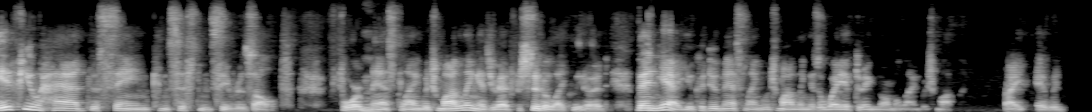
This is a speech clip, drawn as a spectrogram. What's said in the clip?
If you had the same consistency result for mm. masked language modeling as you had for pseudo likelihood, then yeah, you could do masked language modeling as a way of doing normal language modeling, right? It would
